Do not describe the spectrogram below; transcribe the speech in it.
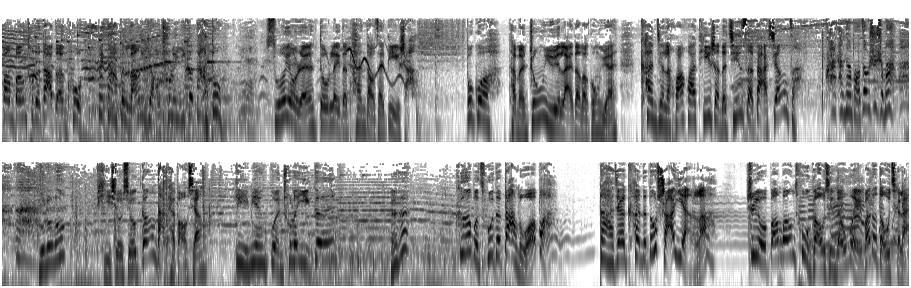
帮帮兔的大短裤被大笨狼咬出了一个大洞，所有人都累得瘫倒在地上。不过，他们终于来到了公园，看见了滑滑梯上的金色大箱子。快看看宝藏是什么！咕噜噜，皮羞羞刚打开宝箱，里面滚出了一根，嗯，胳膊粗的大萝卜。大家看的都傻眼了。只有帮帮兔高兴的尾巴都抖起来，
